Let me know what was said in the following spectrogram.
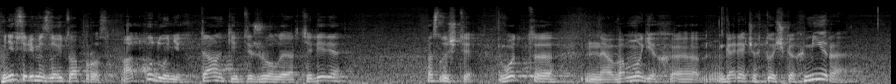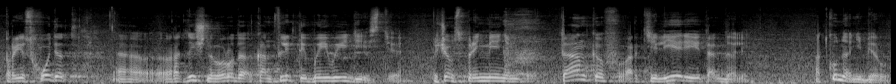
мне все время задают вопрос, откуда у них танки, тяжелая артиллерия? Послушайте, вот э, во многих э, горячих точках мира происходят э, различного рода конфликты боевые действия. Причем с применением танков, артиллерии и так далее. Откуда они берут?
